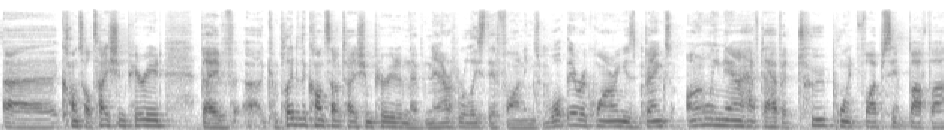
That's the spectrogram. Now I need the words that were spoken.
uh, consultation period. They've uh, completed the consultation period and they've now released their findings. What they're requiring is banks only now have to have a 2.5% buffer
